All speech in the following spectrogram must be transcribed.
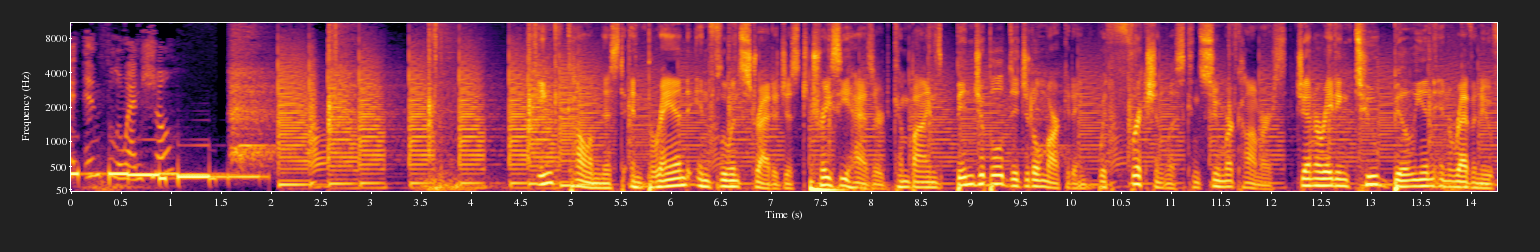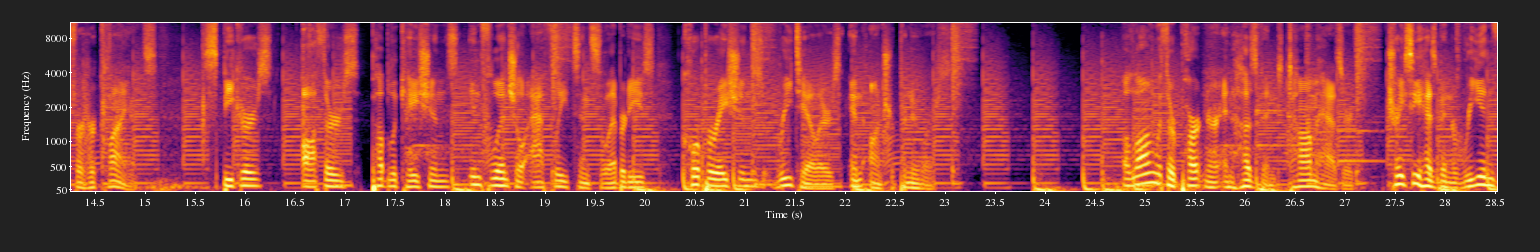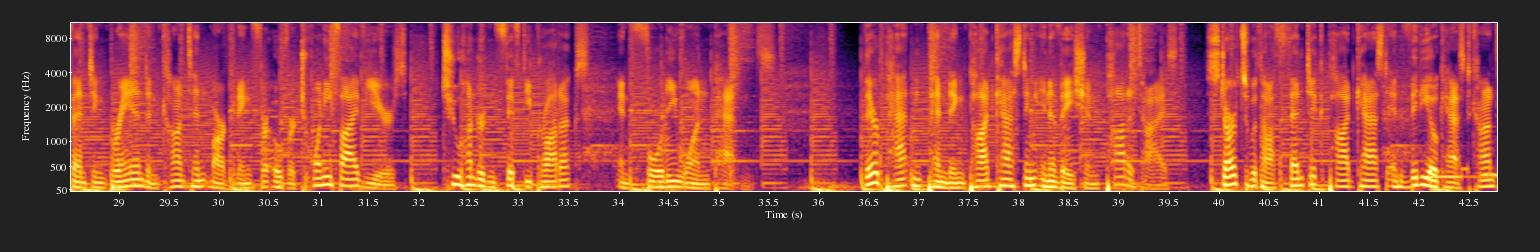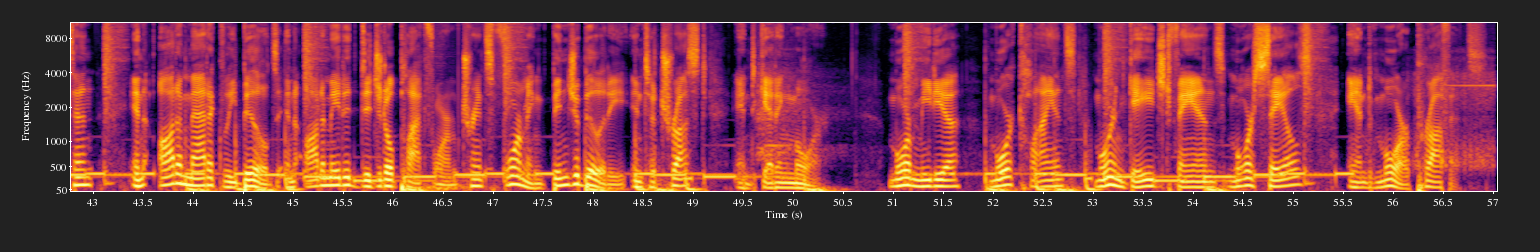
bit influential. Inc. columnist and brand influence strategist Tracy Hazzard combines bingeable digital marketing with frictionless consumer commerce, generating 2 billion in revenue for her clients. Speakers, authors, publications, influential athletes and celebrities, corporations, retailers, and entrepreneurs. Along with her partner and husband, Tom Hazzard, Tracy has been reinventing brand and content marketing for over 25 years, 250 products, and 41 patents. Their patent pending podcasting innovation, Podetize, starts with authentic podcast and videocast content and automatically builds an automated digital platform transforming bingeability into trust and getting more. More media, more clients, more engaged fans, more sales, and more profits.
